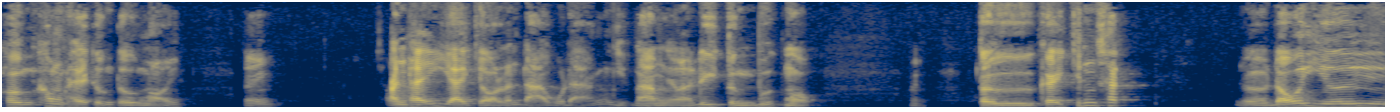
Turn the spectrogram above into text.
hơn không thể tưởng tượng nổi. Đấy. Anh thấy vai trò lãnh đạo của đảng việt nam là đi từng bước một. Từ cái chính sách ờ, đối với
